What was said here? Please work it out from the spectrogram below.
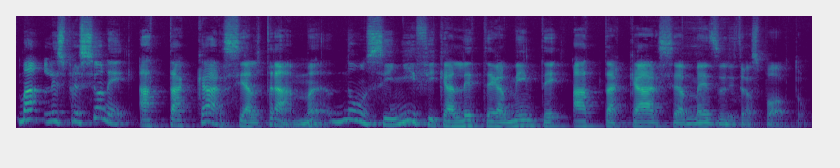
Ma l'espressione attaccarsi al tram non significa letteralmente attaccarsi al mezzo di trasporto.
